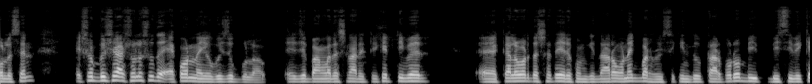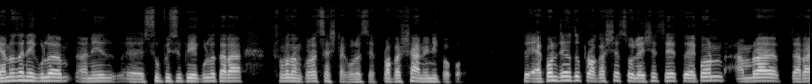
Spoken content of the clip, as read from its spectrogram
বলেছেন। এসব বিষয়ে আসলে শুধু এখন নাই অভিযোগগুলো। এই যে বাংলাদেশ নারী ক্রিকেট টিমের খেলোয়াড়দের সাথে এরকম কিন্তু আরও অনেকবার হয়েছে। কিন্তু তারপরও বিসিবি কেন জানি এগুলো মানে সুপি সুপি এগুলো তারা সমাধান করার চেষ্টা করেছে। প্রকাশ্যে আনেনি কখন। তো এখন যেহেতু প্রকাশ্যে চলে এসেছে, তো এখন আমরা যারা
